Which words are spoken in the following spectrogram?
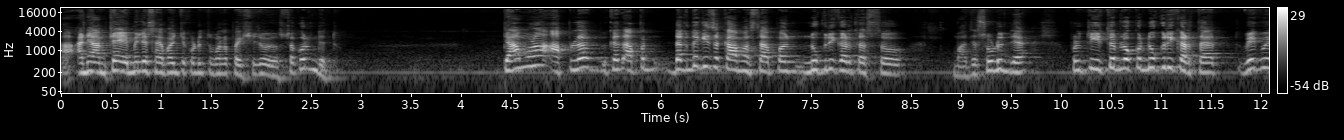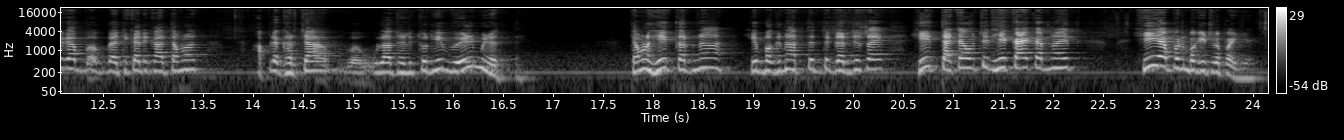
आणि आमच्या एम एल ए साहेबांच्याकडून तुम्हाला पैशाची व्यवस्था करून देतो. त्यामुळं आपलं बिकॉज आपण दगदगीचं काम असतं आपण नोकरी करत असतो. माझं सोडून द्या. परंतु इतर लोक नोकरी करतात. वेगवेगळ्या ब- ठिकाणी का त्यामुळं आपल्या घरच्या उलाढालीतून हे वेळ मिळत नाही. त्यामुळे हे करणं हे बघणं अत्यंत गरजेचं आहे. हे त्याच्या बाबतीत हे काय करणार आहेत हे आपण बघितलं पाहिजे.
